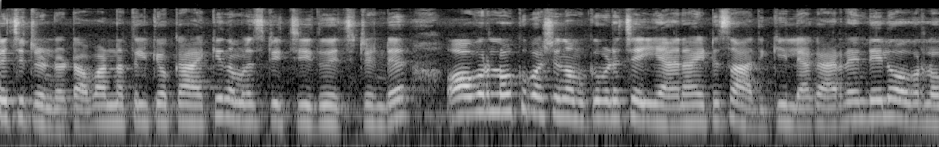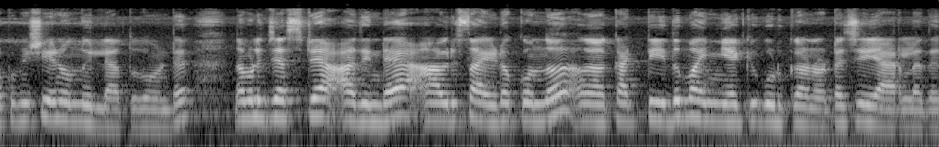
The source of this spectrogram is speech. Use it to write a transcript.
വെച്ചിട്ടുണ്ട് കേട്ടോ വണ്ണത്തിലേക്കൊക്കെ ആക്കി നമ്മൾ സ്റ്റിച്ച് ചെയ്ത് വെച്ചിട്ടുണ്ട്. ഓവർലോക്ക് പക്ഷേ നമുക്കിവിടെ ചെയ്യാനായിട്ട് സാധിക്കില്ല. കാരണം എന്റെ ഓവർലോക്ക് മെഷീൻ ഒന്നും ഇല്ലാത്തതുകൊണ്ട് നമ്മൾ ജസ്റ്റ് അതിന്റെ ആ ഒരു സൈഡൊക്കെ ഒന്ന് കട്ട് ചെയ്ത് ഭംഗിയാക്കി കൊടുക്കുകയാണ് കേട്ടോ ചെയ്യാറുള്ളത്.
